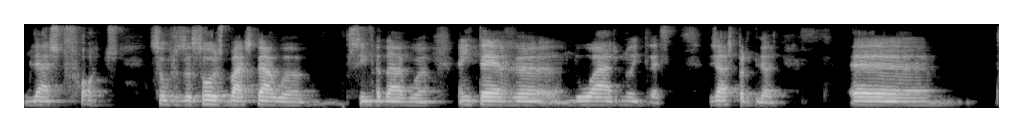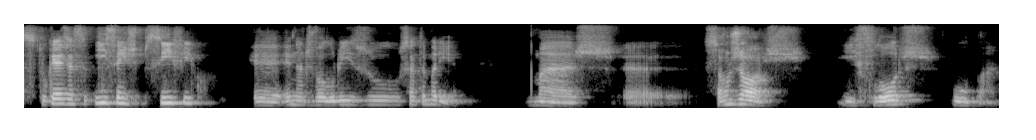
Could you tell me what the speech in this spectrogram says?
milhares de fotos sobre os Açores, debaixo d'água, por cima d'água, em terra, no ar, não interessa. Já as partilhei. Uh, se tu queres isso em específico, é, eu não desvalorizo Santa Maria. Mas uh, São Jorge e Flores, upa.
